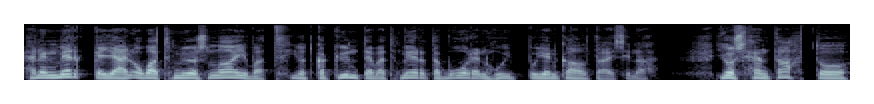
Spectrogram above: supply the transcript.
Hänen merkkejään ovat myös laivat, jotka kyntävät merta vuoren huippujen kaltaisina. Jos hän tahtoo,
